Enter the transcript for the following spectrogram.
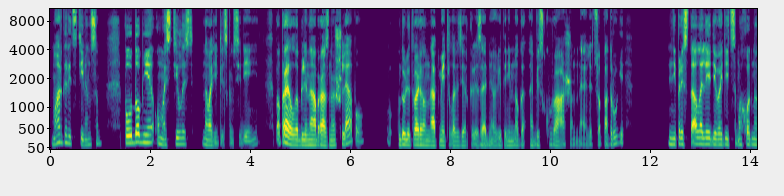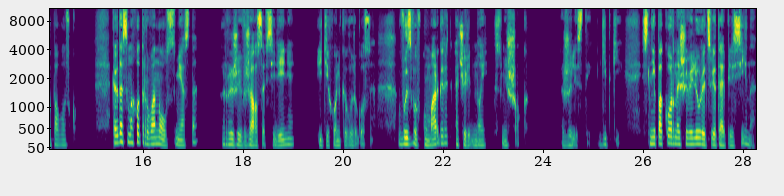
Маргарет Стивенсон поудобнее умостилась на водительском сиденье, поправила блинообразную шляпу, удовлетворенно отметила в зеркале заднего вида немного обескураженное лицо подруги, не пристала леди водить самоходную повозку. Когда самоход рванул с места, Рыжий вжался в сиденье и тихонько выругался, вызвав у Маргарет очередной смешок. Жилистый, гибкий, с непокорной шевелюрой цвета апельсина,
